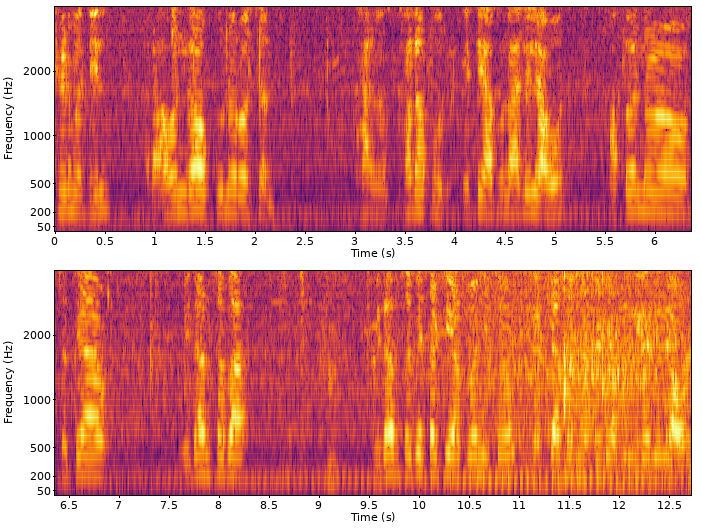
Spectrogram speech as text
मुखेडमधील रावणगाव पुनर्वसन खा खानापूर येथे आपण आलेले आहोत. आपण सध्या विधानसभा विधानसभेसाठी आपण इथं चर्चा करण्यासाठी आपण निघालेले आहोत.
